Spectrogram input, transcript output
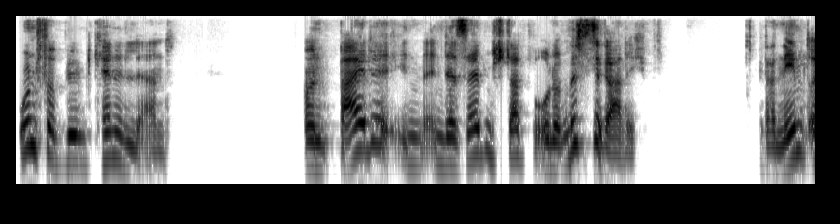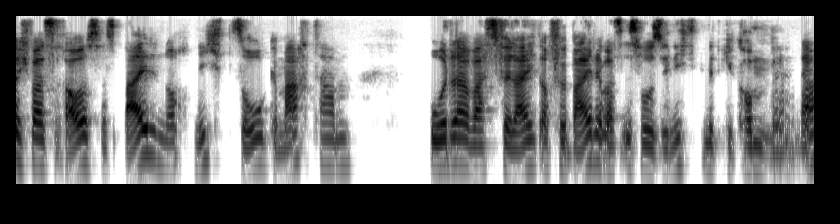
unverblümt kennenlernt und beide in, in derselben Stadt, oder müsst ihr gar nicht, dann nehmt euch was raus, was beide noch nicht so gemacht haben oder was vielleicht auch für beide was ist, wo sie nicht mitgekommen wären. Ja?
